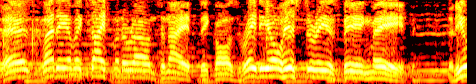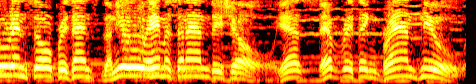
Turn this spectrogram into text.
There's plenty of excitement around tonight because radio history is being made. The new Rinso presents the new Amos and Andy show. Yes, everything brand new.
